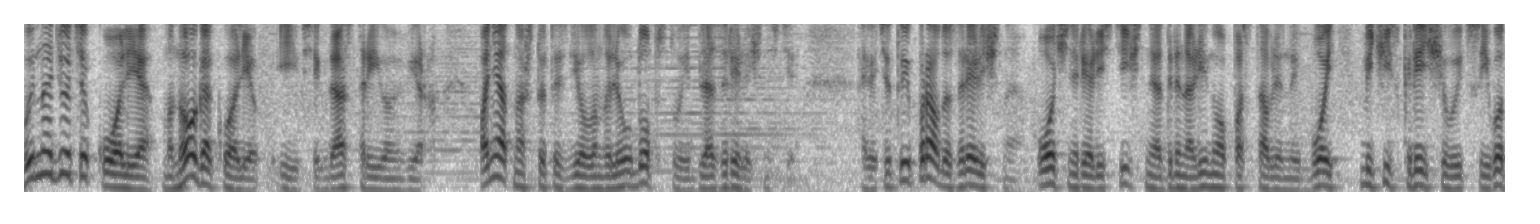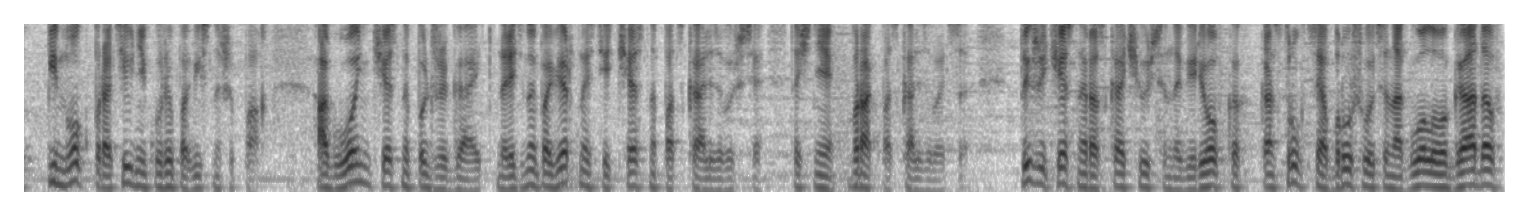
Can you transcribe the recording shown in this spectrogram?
вы найдете колья, много кольев, и всегда стрием вверх. Понятно, что это сделано для удобства и для зрелищности. А ведь это и правда зрелищно. Очень реалистичный, адреналиново поставленный бой, мечи скрещиваются, и вот пинок противник уже повис на шипах. Огонь честно поджигает, на ледяной поверхности честно подскальзываешься. Точнее, враг подскальзывается. Ты же честно раскачиваешься на веревках, конструкция обрушивается на голову гадов,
